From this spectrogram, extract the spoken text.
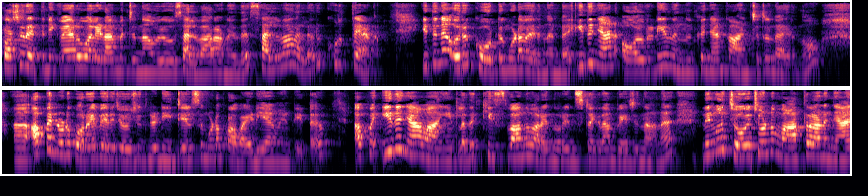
കുറച്ച് എത്തനിക് വെയർ പോലെ ഇടാൻ പറ്റുന്ന ഒരു സൽവാറാണ് ഇത്. സൽവാർ അല്ല ഒരു കുർത്തയാണ്. ഇതിന് ഒരു കോട്ടും കൂടെ വരുന്നുണ്ട്. ഇത് ഞാൻ ഓൾറെഡി നിങ്ങൾക്ക് ഞാൻ കാണിച്ചിട്ടുണ്ടായിരുന്നു. അപ്പം എന്നോട് കുറേ പേര് ചോദിച്ചു ഇതിന്റെ ഡീറ്റെയിൽസും കൂടെ പ്രൊവൈഡ് ചെയ്യാൻ വേണ്ടിയിട്ട്. അപ്പോൾ ഇത് ഞാൻ വാങ്ങിയിട്ടുള്ളത് കിസ്വ എന്ന് പറയുന്ന ഒരു ഇൻസ്റ്റാഗ്രാം പേജിൽ നിന്നാണ് നിങ്ങൾ ചോദിച്ചുകൊണ്ട് മാത്രമാണ് ഞാൻ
